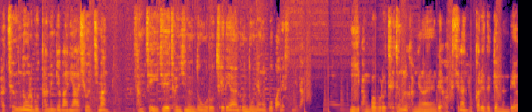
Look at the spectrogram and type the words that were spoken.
하체 운동을 못하는 게 많이 아쉬웠지만 상체 위주의 전신 운동으로 최대한 운동량을 뽑아냈습니다. 이 방법으로 체중을 감량하는데 확실한 효과를 느꼈는데요.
